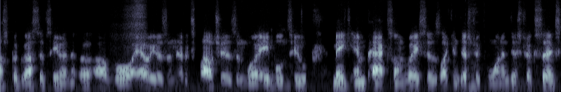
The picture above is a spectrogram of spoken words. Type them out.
us progressives here in uh, uh, rural areas are no slouches, and we're able to make impacts on races like in District 1 and District 6.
